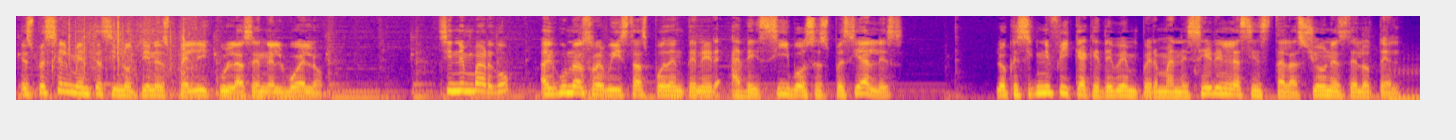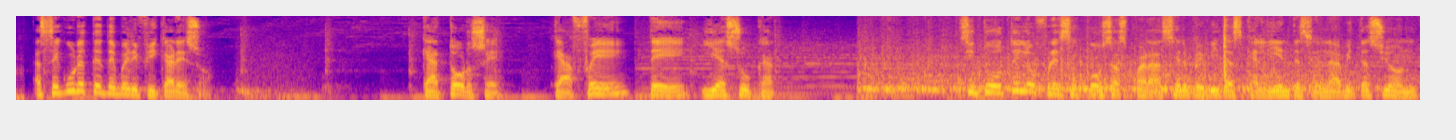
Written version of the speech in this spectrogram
especialmente si no tienes películas en el vuelo. Sin embargo, algunas revistas pueden tener adhesivos especiales, lo que significa que deben permanecer en las instalaciones del hotel. Asegúrate de verificar eso. 14. Café, té y azúcar. Si tu hotel ofrece cosas para hacer bebidas calientes en la habitación,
